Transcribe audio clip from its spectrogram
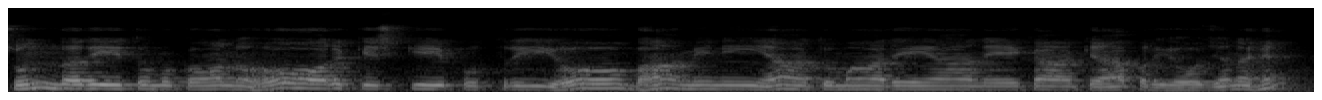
सुंदरी, तुम कौन हो और किसकी पुत्री हो? भामिनी, यहाँ तुम्हारे आने का क्या प्रयोजन है?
